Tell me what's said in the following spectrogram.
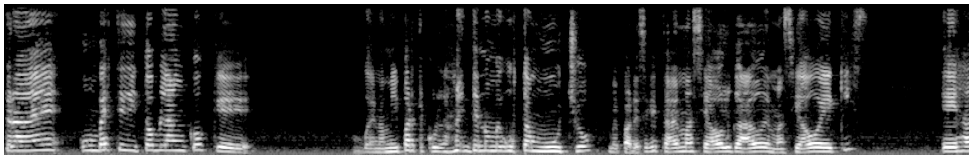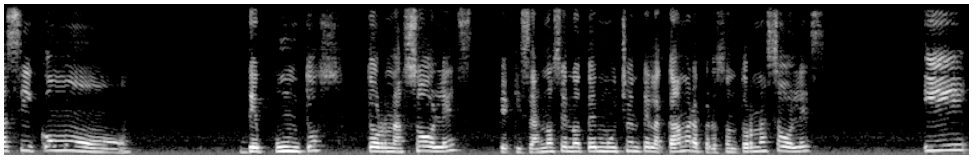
Trae un vestidito blanco que, bueno, a mí particularmente no me gusta mucho. Me parece que está demasiado holgado, demasiado X. Es así como de puntos, tornasoles, que quizás no se note mucho ante la cámara, pero son tornasoles y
